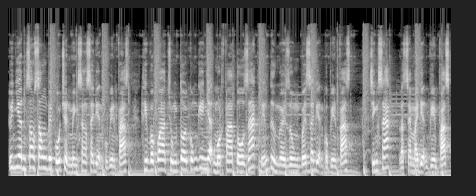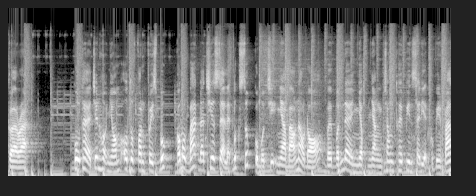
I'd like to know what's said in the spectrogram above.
Tuy nhiên, song song với cú chuyển mình sang xe điện của VinFast thì vừa qua chúng tôi cũng ghi nhận một pha tố giác đến từ người dùng với xe điện của VinFast, chính xác là xe máy điện VinFast Clara. Cụ thể trên hội nhóm Autofun Facebook có một bác đã chia sẻ lại bức xúc của một chị nhà báo nào đó về vấn đề nhập nhằng trong thuê pin xe điện của VinFast.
